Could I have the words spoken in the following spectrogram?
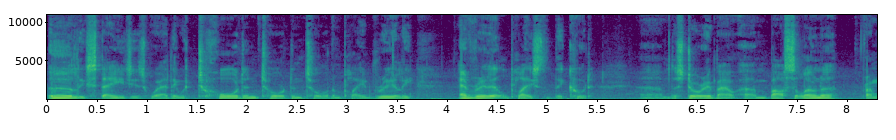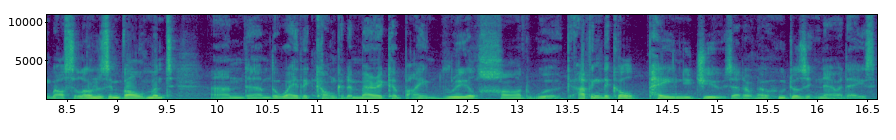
early stages where they were toured and toured and toured and played really every little place that they could. Um, the story about um, Barsalona, Frank Barsalona's involvement and um, the way they conquered America by real hard work. I think they call paying your dues. I don't know who does it nowadays,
